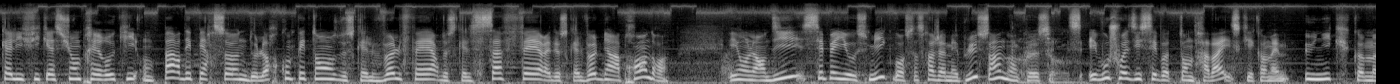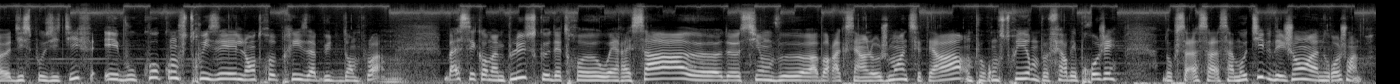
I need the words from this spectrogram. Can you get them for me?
qualification prérequis, on part des personnes, de leurs compétences, de ce qu'elles veulent faire, de ce qu'elles savent faire et de ce qu'elles veulent bien apprendre. Et on leur dit, c'est payé au SMIC, bon, ça sera jamais plus, hein, donc, Ouais, euh, et vous choisissez votre temps de travail, ce qui est quand même unique comme euh, dispositif, et vous co-construisez l'entreprise à but d'emploi. Bah, c'est quand même plus que d'être euh, au RSA, euh, de, si on veut avoir accès à un logement, etc. On peut construire, on peut faire des projets. Donc ça, ça- ça motive des gens à nous rejoindre.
